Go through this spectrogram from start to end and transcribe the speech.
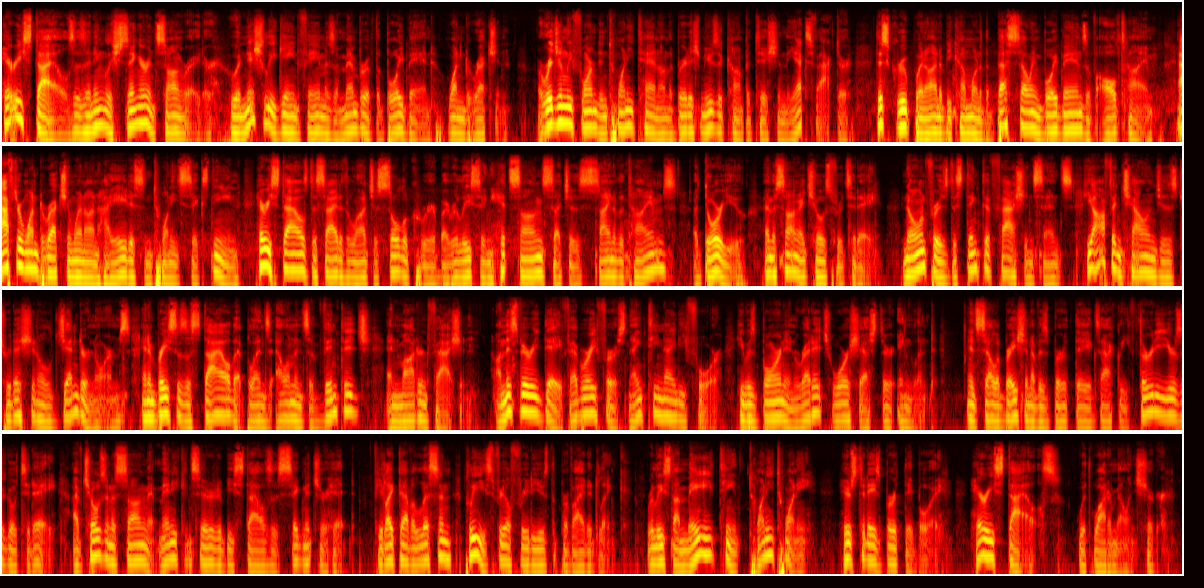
Harry Styles is an English singer and songwriter who initially gained fame as a member of the boy band One Direction. Originally formed in 2010 on the British music competition The X Factor, this group went on to become one of the best selling boy bands of all time. After One Direction went on hiatus in 2016, Harry Styles decided to launch a solo career by releasing hit songs such as Sign of the Times, Adore You, and the song I chose for today. Known for his distinctive fashion sense, he often challenges traditional gender norms and embraces a style that blends elements of vintage and modern fashion. On this very day, February 1st, 1994, he was born in Redditch, Worcester, England. In celebration of his birthday exactly 30 years ago today, I've chosen a song that many consider to be Styles' signature hit. If you'd like to have a listen, please feel free to use the provided link. Released on May 18th, 2020, Here's today's birthday boy, Harry Styles, with Watermelon Sugar.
